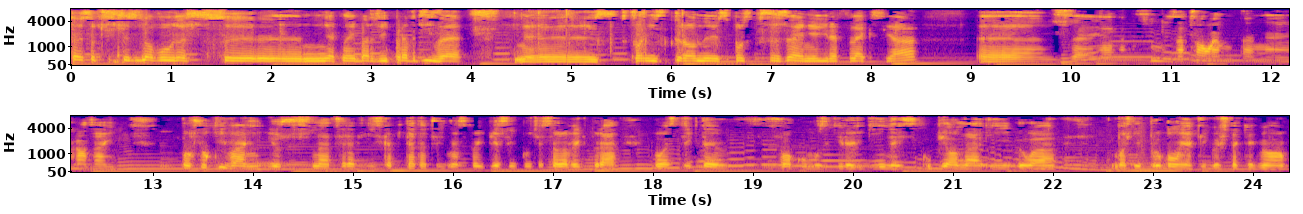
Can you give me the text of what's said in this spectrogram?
to jest oczywiście znowu też jak najbardziej prawdziwe e, z Twojej strony spostrzeżenie i refleksja, e, że ja tak w sumie zacząłem ten rodzaj poszukiwań już na Cerapidis Capitata, czyli na swojej pierwszej płycie solowej, która była stricte wokół muzyki religijnej skupiona i była właśnie próbą jakiegoś takiego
